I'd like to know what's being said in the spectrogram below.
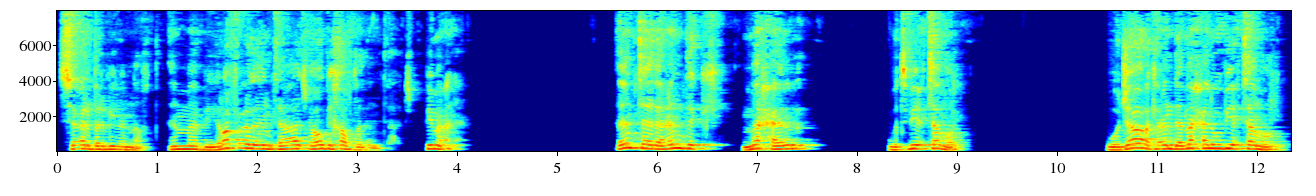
سعر برميل النفط إما برفع الإنتاج أو بخفض الإنتاج. بمعنى أنت إذا عندك محل وتبيع تمر وجارك عنده محل ويبيع تمر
